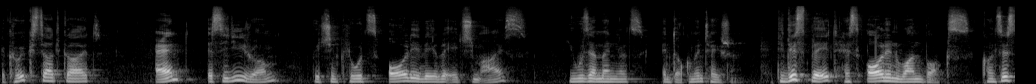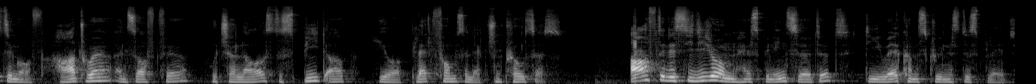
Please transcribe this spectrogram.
a quick start guide, and a CD-ROM which includes all the available HMIs, user manuals and documentation. The DisplayIt has all-in-one box consisting of hardware and software which allows to speed up your platform selection process. After the CD-ROM has been inserted, the welcome screen is displayed.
